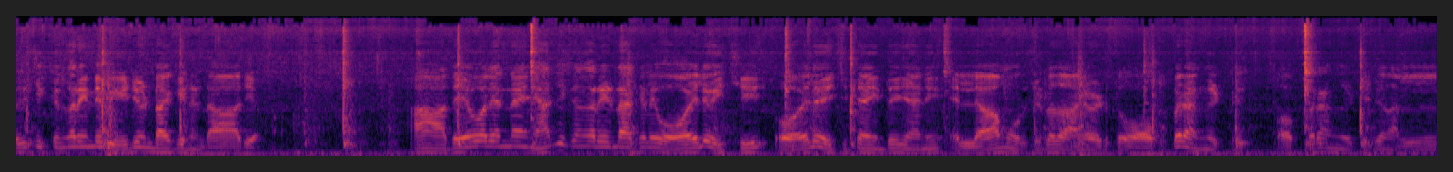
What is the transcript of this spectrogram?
ഒരു ചിക്കൻ കറീന്റെ വീഡിയോ ഉണ്ടാക്കിയിട്ടുണ്ട് ആദ്യം. ആ അതേപോലെ തന്നെ ഞാൻ ചിക്കൻ കറി ഉണ്ടാക്കൽ ഓയിൽ ഒഴിച്ച് ഓയിൽ ഒഴിച്ചിട്ട് അതിന്റെ ഞാൻ എല്ലാം മുറിച്ചിട്ട് സാധനം എടുത്ത് ഒപ്പര അങ്ങ് ഇട്ട് ഒപ്പര അങ്ങ് ഇട്ടിട്ട് നല്ല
